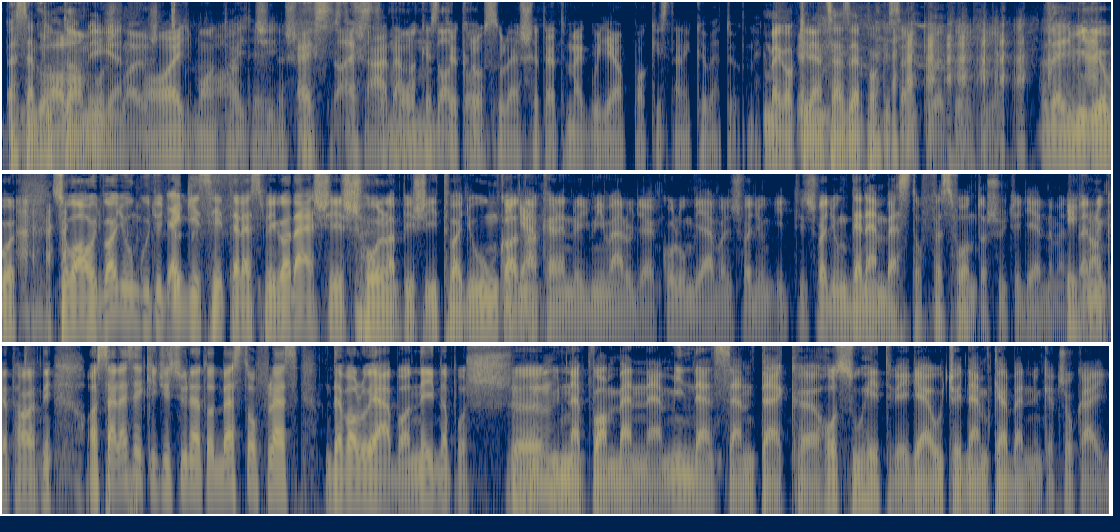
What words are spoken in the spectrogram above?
Ezt nem tudtam, igen. Lajos. Hogy mondtad, Ajcsi. Ezt- ezt, ezt Ádámnak ez tök rosszul eshetett meg ugye a pakisztáni követőknek. Meg a 900 ezer pakisztáni követőnek, igen. Az egy millióból. Szóval, hogy vagyunk, úgyhogy egész héten lesz még adás, és holnap is itt vagyunk. Igen. Annak ellenére, hogy mi már ugye Kolumbiában is vagyunk, itt is vagyunk, de nem best of, ez fontos, úgyhogy érdemes van. bennünket hallgatni. Aztán lesz egy kicsi szünet, ott best of lesz, de valójában négy napos uh-huh. ünnep van benne, minden szentek, hosszú hétvége, úgyhogy nem kell bennünket sokáig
